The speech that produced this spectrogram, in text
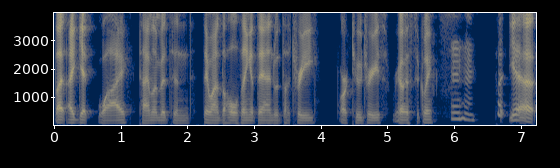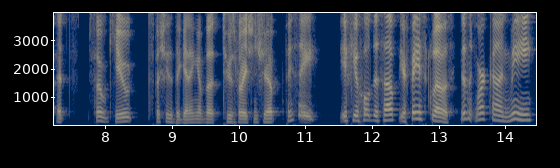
but I get why time limits and they wanted the whole thing at the end with the tree or two trees, realistically. Mm-hmm. But yeah, it's so cute, especially the beginning of the two's relationship. They say, if you hold this up, your face glows. It doesn't work on me.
